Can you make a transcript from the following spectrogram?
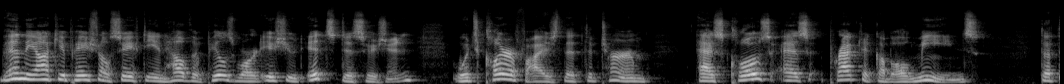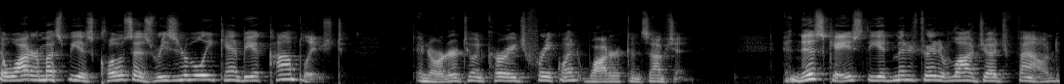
Then the Occupational Safety and Health Appeals Board issued its decision, which clarifies that the term as close as practicable means that the water must be as close as reasonably can be accomplished in order to encourage frequent water consumption. In this case, the administrative law judge found,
